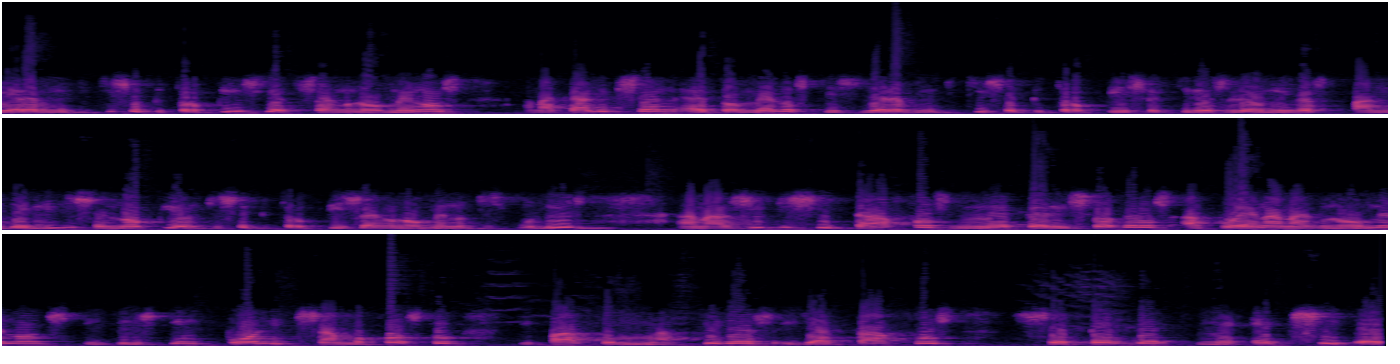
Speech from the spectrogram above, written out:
Διερευνητικής Επιτροπής για τους αγνοωμένους ανακάλυψε ε, το μέλος της Διερευνητικής Επιτροπής, ο κ. Λεωνίδας Παντελής, ενώπιον της Επιτροπής Αγνωμένων της Βουλής, αναζήτηση τάφος με περισσότερος από έναν αγνωμένο στην κλειστή πόλη της Αμοχώστου. Υπάρχουν μάρτυρες για τάφους σε πέντε με έξι ε,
